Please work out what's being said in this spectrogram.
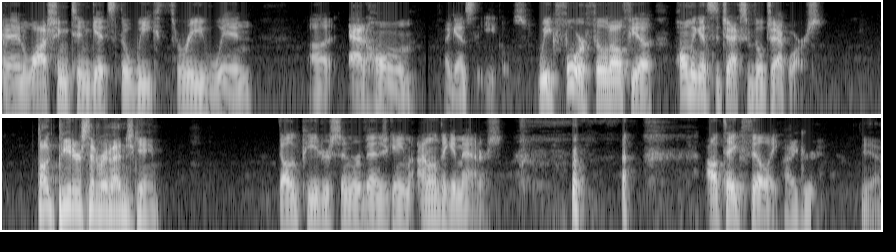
and Washington gets the Week Three win uh, at home against the Eagles. Week four, Philadelphia home against the Jacksonville Jaguars. Doug Pederson revenge game. Doug Pederson revenge game. I don't think it matters. I'll take Philly. I agree. Yeah.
